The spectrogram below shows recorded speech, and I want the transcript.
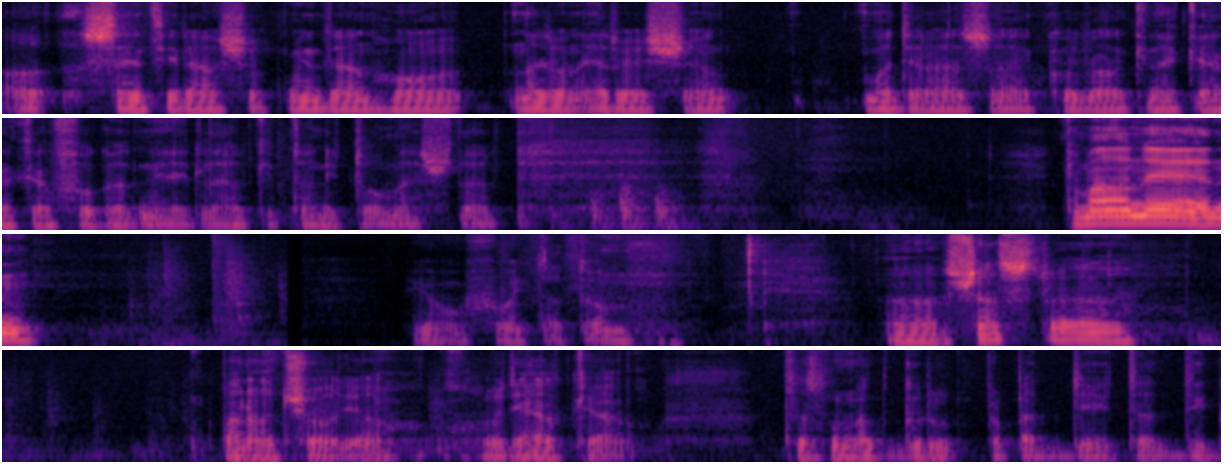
a szentírások mindenhol nagyon erősen magyarázzák, hogy valakinek el kell fogadni egy lelki tanítómestert. Come on in! Jó, folytatom. A Shastra parancsolja, hogy el kell Tazmat Guru Prapadyét, addig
